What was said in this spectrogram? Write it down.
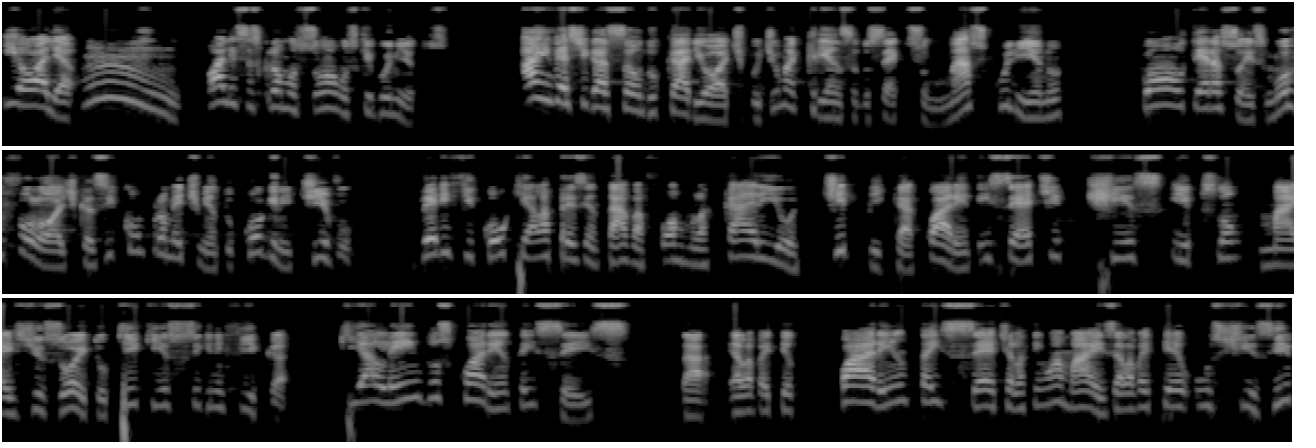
e olha, hum, olha esses cromossomos que bonitos. A investigação do cariótipo de uma criança do sexo masculino com alterações morfológicas e comprometimento cognitivo, verificou que ela apresentava a fórmula cariotípica 47XY mais 18. O que, que isso significa? Que além dos 46, tá, ela vai ter 47, ela tem um a mais, ela vai ter os XY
